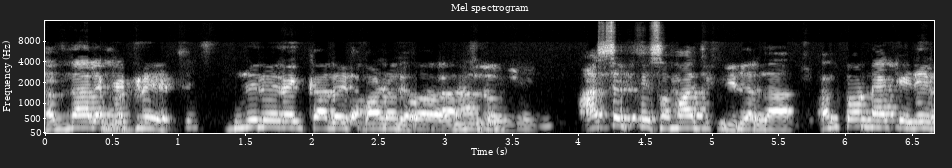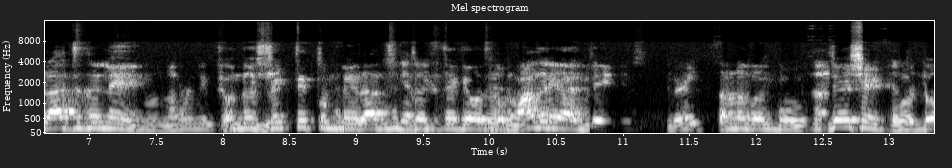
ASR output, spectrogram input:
ಹದಿನಾಲ್ಕು ಎಕರೆ ಇಂಜಿನಿಯರಿಂಗ್ ಕಾಲೇಜ್ ಮಾಡುವ ಆಸಕ್ತಿ ಸಮಾಜಕ್ಕೆ ಇದೆಯಲ್ಲ ಅಂತವ್ರನ್ನ ಯಾಕೆ ಇಡೀ ರಾಜ್ಯದಲ್ಲಿ ಒಂದು ಶಕ್ತಿ ತುಂಬಿ ರಾಜ್ಯದ ಜನತೆಗೆ ಒಂದು ಮಾದರಿ ಆಗ್ಲಿ ಅನ್ನೋದೊಂದು ಉದ್ದೇಶ ಇಟ್ಕೊಂಡು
